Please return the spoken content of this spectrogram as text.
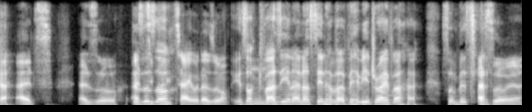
Ja. als, also, Das als die auch- Polizei oder so. Ist auch quasi in einer Szene bei Baby Driver. so ein bisschen. Ach so, ja.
